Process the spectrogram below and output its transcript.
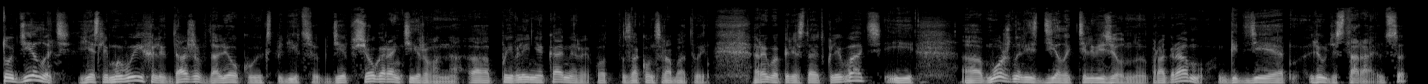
Что делать, если мы выехали даже в далекую экспедицию, где все гарантировано, а появление камеры, вот закон срабатывает, рыба перестает клевать, и а, можно ли сделать телевизионную программу, где люди стараются,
